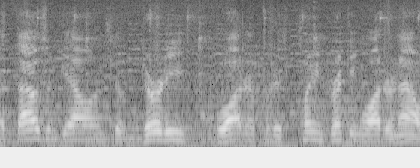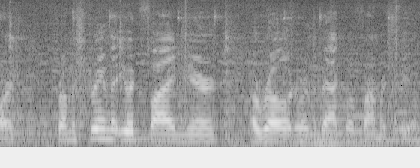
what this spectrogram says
a thousand gallons of dirty water and produce clean drinking water an hour from a stream that you would find near a road or in the back of a farmer's field.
